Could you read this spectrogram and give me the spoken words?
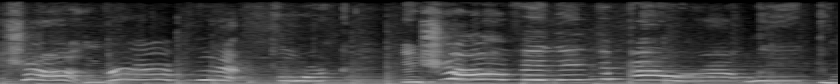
and shove and grab that fork and shove it in the power outlet.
